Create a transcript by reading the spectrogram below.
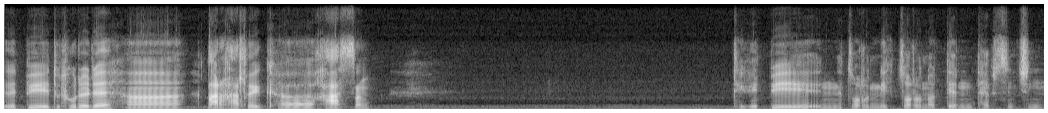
тэгээд би түлхүүрээрээ гар хаалгыг хаасан. Тэгээд би энэ зураг нэг зургнууд дээр нь тавьсан чинь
